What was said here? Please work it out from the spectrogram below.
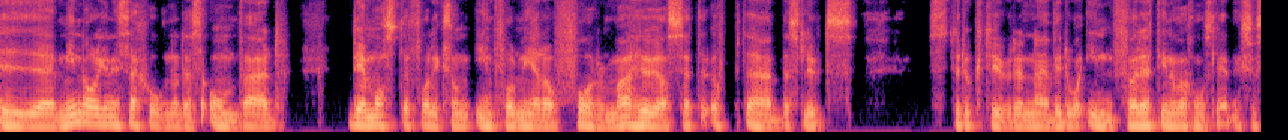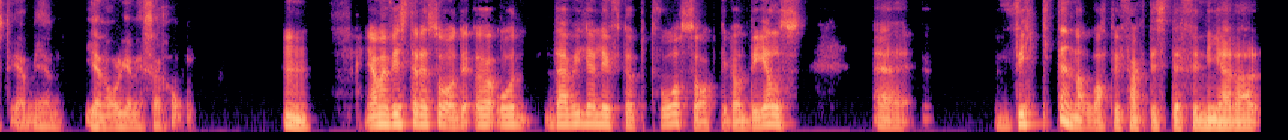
i eh, min organisation och dess omvärld, det måste få liksom informera och forma hur jag sätter upp det här beslutsstrukturen när vi då inför ett innovationsledningssystem i en, i en organisation. Mm. Ja, men visst är det så. Och där vill jag lyfta upp två saker. Då. Dels eh, vikten av att vi faktiskt definierar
